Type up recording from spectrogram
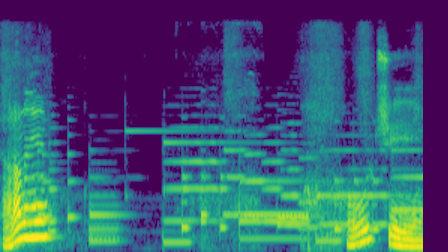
잘하네. 옳지.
